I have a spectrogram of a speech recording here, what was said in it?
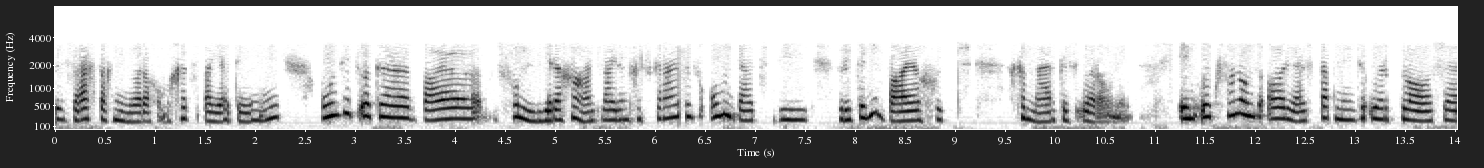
dis regtig nie nodig om gids by jou te hê nie. Ons het ook 'n baie volledige handleiding geskryf omdat die roete nie baie goed gemerk is oral nie en ook van ons area stap mense oor plase,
